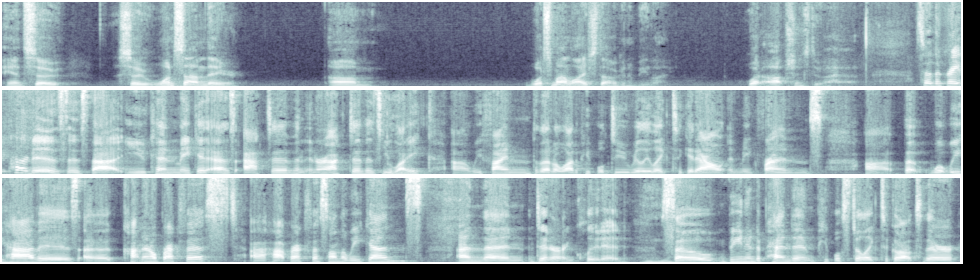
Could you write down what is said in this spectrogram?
and so so once I'm there, um, what's my lifestyle going to be like? What options do I have? So the great part is, is that you can make it as active and interactive as you like. Uh, we find that a lot of people do really like to get out and make friends. Uh, but what we have is a continental breakfast, a hot breakfast on the weekends, and then dinner included. So being independent, people still like to go out to their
